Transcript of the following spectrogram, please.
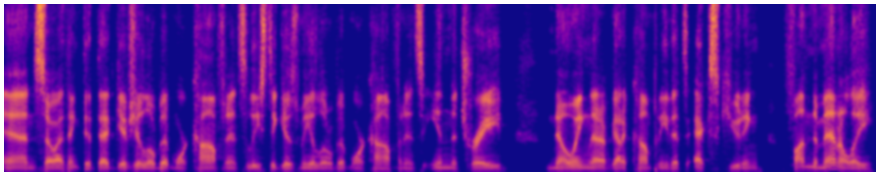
And so I think that that gives you a little bit more confidence. At least it gives me a little bit more confidence in the trade, knowing that I've got a company that's executing fundamentally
